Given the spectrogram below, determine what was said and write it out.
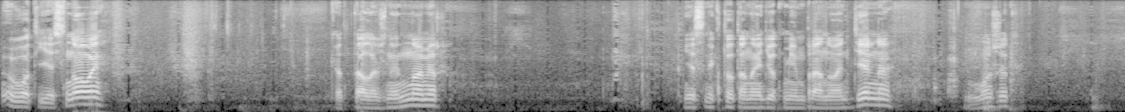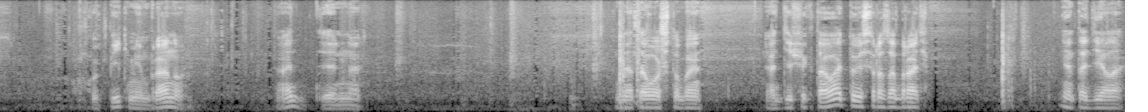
Вот есть новый. Каталожный номер. Если кто-то найдет мембрану отдельно, может купить мембрану отдельно. Для того, чтобы отдефектовать, то есть разобрать это дело,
